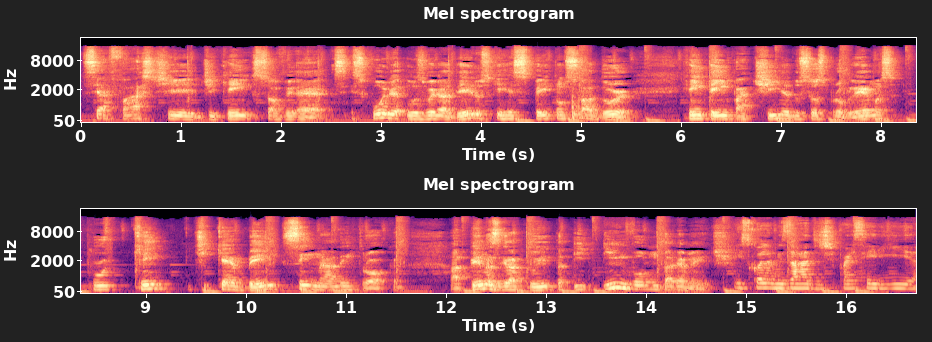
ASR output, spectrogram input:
Se afaste de quem só vê, é, escolha os verdadeiros que respeitam sua dor, quem tem empatia dos seus problemas, por quem te quer bem sem nada em troca, apenas gratuita e involuntariamente. Escolha amizades de parceria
